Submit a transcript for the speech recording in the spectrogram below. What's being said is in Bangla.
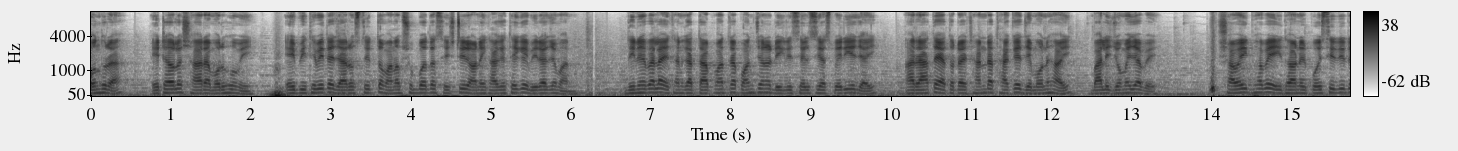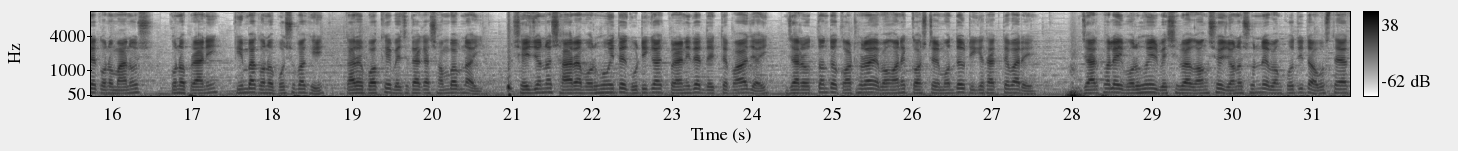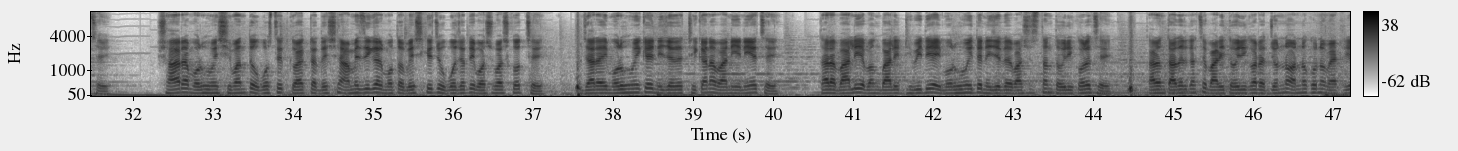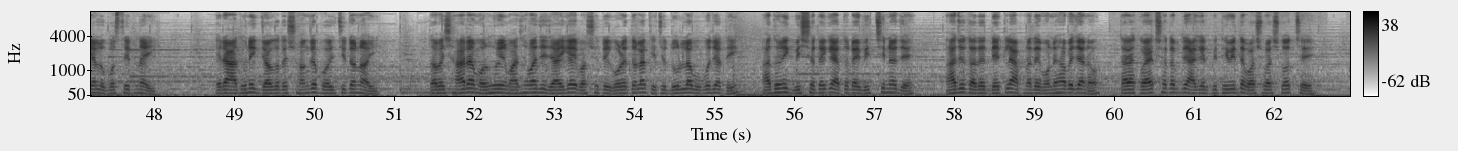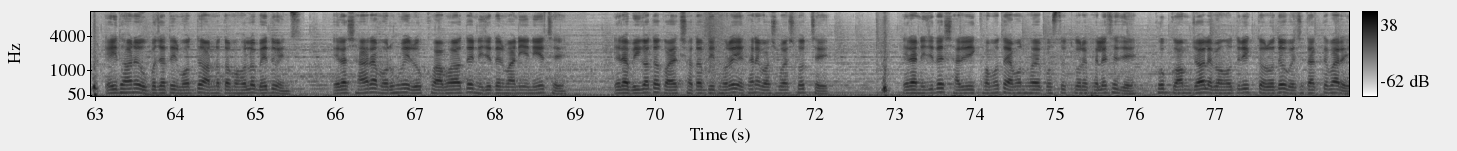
বন্ধুরা, এটা হলো সাহারা মরুভূমি। এই পৃথিবীতে যার অস্তিত্ব মানব সভ্যতা সৃষ্টির অনেক আগে থেকে বিরাজমান। দিনের বেলা এখানকার তাপমাত্রা পঞ্চান্ন ডিগ্রি সেলসিয়াস পেরিয়ে যায় আর রাতে এতটাই ঠান্ডা থাকে যে মনে হয় বালি জমে যাবে। স্বাভাবিকভাবে এই ধরনের পরিস্থিতিতে কোনো মানুষ, কোনো প্রাণী কিংবা কোনো পশু পাখি কারোর পক্ষে বেঁচে থাকা সম্ভব নয়। সেই জন্য সারা মরুভূমিতে গুটিকা প্রাণীদের দেখতে পাওয়া যায়, যারা অত্যন্ত কঠোরা এবং অনেক কষ্টের মধ্যেও টিকে থাকতে পারে। যার ফলে এই মরুভূমির বেশিরভাগ অংশই জনশূন্য এবং পতিত অবস্থায় আছে। সাহারা মরুভূমির সীমান্তে উপস্থিত কয়েকটা দেশে আমেজিগের মতো বেশ কিছু উপজাতি বসবাস করছে, যারা এই মরুভূমিকে নিজেদের ঠিকানা বানিয়ে নিয়েছে। তারা বালি এবং বালির ঢিবি দিয়ে এই মরুভূমিতে নিজেদের বাসস্থান তৈরি করেছে, কারণ তাদের কাছে বাড়ি তৈরি করার জন্য অন্য কোনো ম্যাটেরিয়াল উপস্থিত নেই। এরা আধুনিক জগতের সঙ্গে পরিচিত নয়। তবে সাহারা মরুভূমির মাঝামাঝি জায়গায় বসতি গড়ে তোলা কিছু দুর্লভ উপজাতি আধুনিক বিশ্ব থেকে এতটাই বিচ্ছিন্ন যে আজও তাদের দেখলে আপনাদের মনে হবে যেন তারা কয়েক শতাব্দী আগের পৃথিবীতে বসবাস করছে। এই ধরনের উপজাতির মধ্যে অন্যতম হলো বেদুইন্স। এরা সাহারা মরুভূমির রুক্ষ আবহাওয়াতে নিজেদের মানিয়ে নিয়েছে। এরা বিগত কয়েক শতাব্দী ধরে এখানে বসবাস করছে। এরা নিজেদের শারীরিক ক্ষমতা এমনভাবে প্রস্তুত করে ফেলেছে যে খুব কম জল এবং অতিরিক্ত রোদেও বেঁচে থাকতে পারে।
